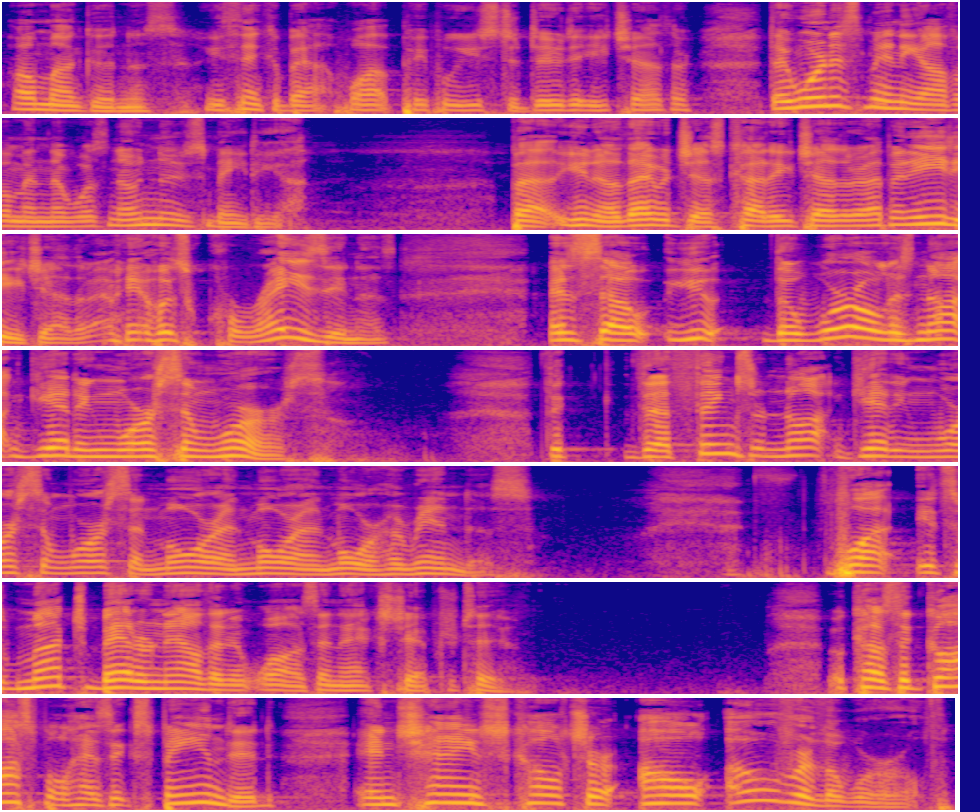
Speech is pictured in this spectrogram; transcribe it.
Oh my goodness. You think about what people used to do to each other. There weren't as many of them, and there was no news media. But, you know, they would just cut each other up and eat each other. I mean, it was craziness. And so you, the world is not getting worse and worse. The, the things are not getting worse and worse and more and more and more horrendous. What, it's much better now than it was in Acts chapter 2 because the gospel has expanded and changed culture all over the world.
